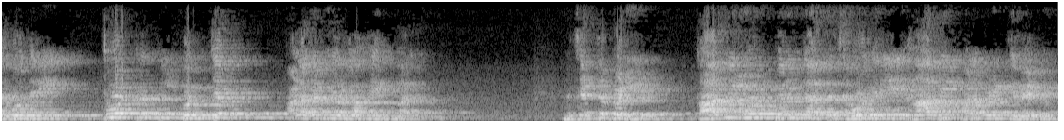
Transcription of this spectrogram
சகோதரி தோற்றத்தில் கொஞ்சம் அழகற்றவர்களாக இருப்பார். சட்டப்படி காபிலோடு பிறந்த அந்த சகோதரியை ஹாபி மனப்படிக்க வேண்டும்.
